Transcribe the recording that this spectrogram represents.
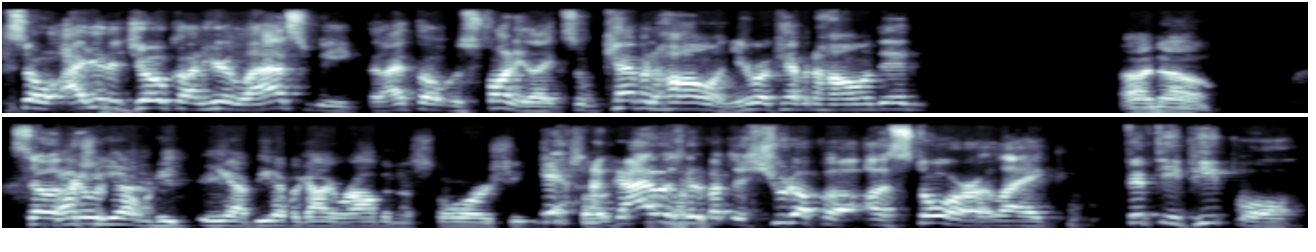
so I did a joke on here last week that I thought was funny. Like, so Kevin Holland, you hear what Kevin Holland did? I know. So Actually, was- yeah, when he yeah beat up a guy robbing a store, shooting. Yeah, a guy was about to shoot up a, a store, like 50 people,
